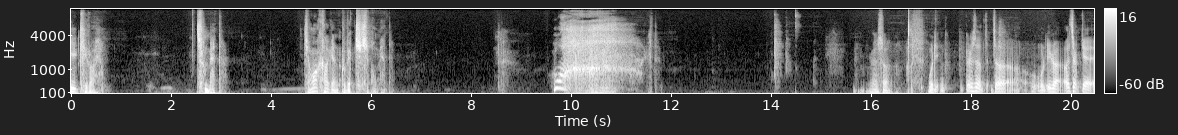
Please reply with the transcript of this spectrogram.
1km예요. 1000m. 정확하게는 975m. 와! 그래서 우리 그래서 저 우리가 어저께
